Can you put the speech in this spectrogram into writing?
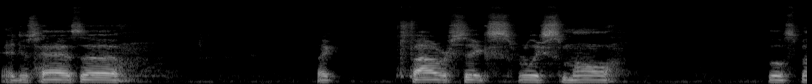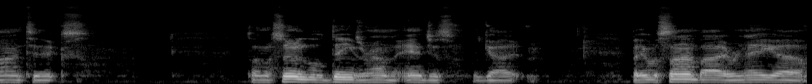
It just has uh like five or six really small little spine ticks. So I'm assuming little dings around the edges got it. But it was signed by Renee uh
